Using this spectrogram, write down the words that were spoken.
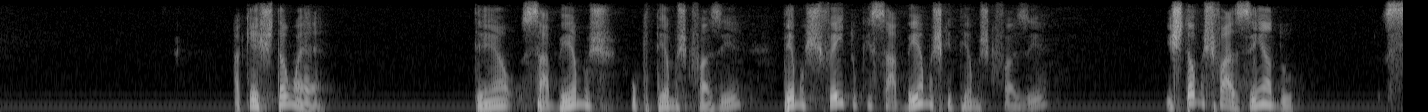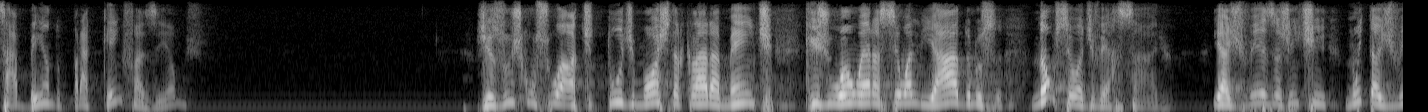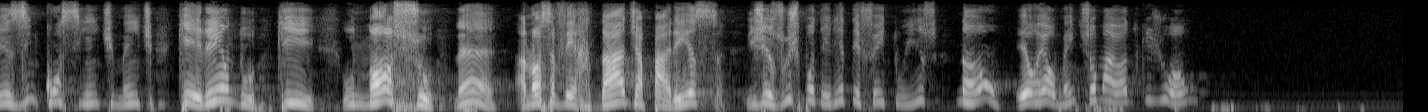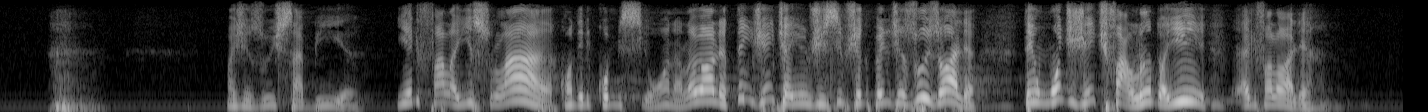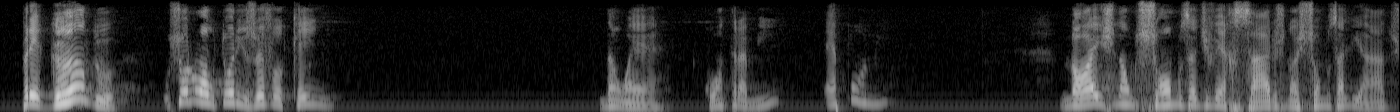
A questão é: tem, sabemos o que temos que fazer? Temos feito o que sabemos que temos que fazer? Estamos fazendo sabendo para quem fazemos? Jesus, com sua atitude, mostra claramente que João era seu aliado, não seu adversário. E às vezes a gente, muitas vezes inconscientemente, querendo que o nosso, né, a nossa verdade apareça, e Jesus poderia ter feito isso. Não, eu realmente sou maior do que João. Mas Jesus sabia e ele fala isso lá quando ele comissiona. Olha, tem gente aí, os discípulos chegam para ele, Jesus, olha, tem um monte de gente falando aí. Aí ele fala, olha, pregando, o senhor não autorizou. Ele falou, quem não é contra mim, é por mim. Nós não somos adversários, nós somos aliados.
